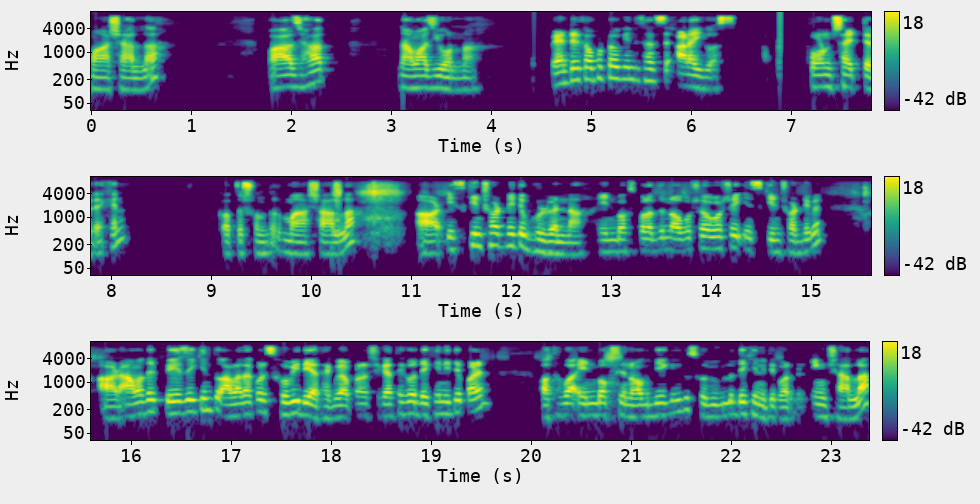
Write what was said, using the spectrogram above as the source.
মাশাআল্লাহ। পাঁচ হাত নামাজি ওন্না প্যান্টের কাপড়টাও কিন্তু থাকছে আড়াই গজ। ফ্রন্ট সাইডটা দেখেন। কত সুন্দর, মাশাআল্লাহ। আর স্ক্রিনশট নিতে ভুলবেন না। ইনবক্স করার জন্য অবশ্যই অবশ্যই স্ক্রিনশট নেবেন। আর আমাদের পেজে কিন্তু আলাদা করে ছবি দেওয়া থাকবে। আপনারা সেখান থেকেও দেখে নিতে পারেন। অথবা ইনবক্সে নক দিয়ে কিন্তু ছবিগুলো দেখে নিতে পারবেন, ইনশাআল্লাহ।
